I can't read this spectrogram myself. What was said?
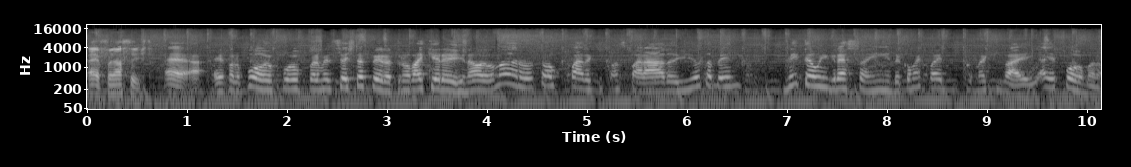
É, foi na sexta. É, aí ele falou, pô, eu fui pro evento sexta-feira, tu não vai querer ir, não? Eu, mano, eu tô ocupado aqui com as paradas e eu também nem tenho um ingresso ainda, como é que vai? Como é que vai? Aí, pô, mano.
